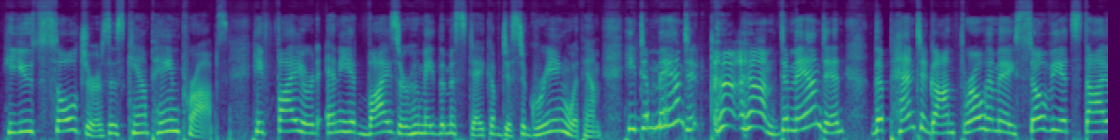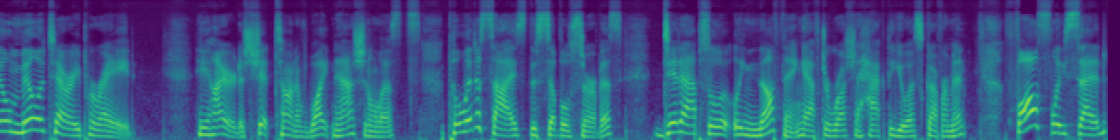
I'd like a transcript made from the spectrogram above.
He used soldiers as campaign props. He fired any advisor who made the mistake of disagreeing with him. He demanded demanded the Pentagon throw him a Soviet-style military parade. He hired a shit ton of white nationalists, politicized the civil service, did absolutely nothing after Russia hacked the U.S. government, falsely said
